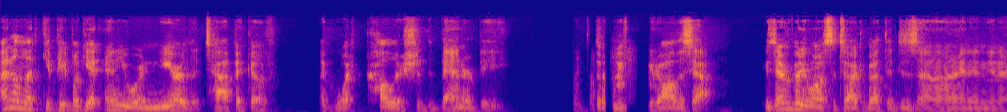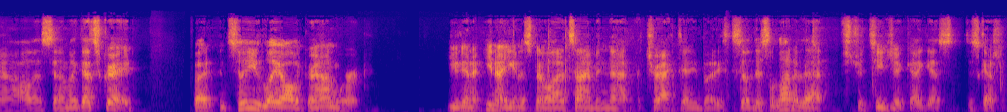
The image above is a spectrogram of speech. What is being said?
i don't let people get anywhere near the topic of like what color should the banner be? So we figured all this out. Because everybody wants to talk about the design and you know all this and i'm like that's great. But until you lay all the groundwork you're gonna you know you're gonna spend a lot of time and not attract anybody. So there's a lot of that strategic i guess discussion.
